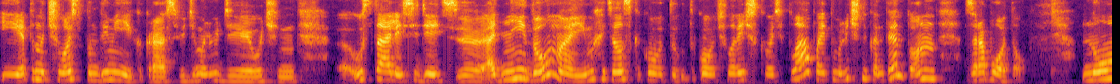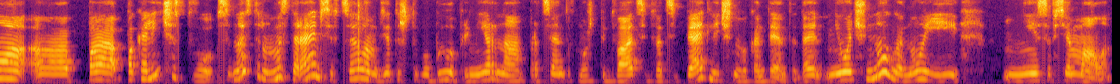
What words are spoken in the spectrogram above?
И это началось с пандемии как раз. Видимо, люди очень э, устали сидеть э, одни дома, и им хотелось какого-то такого человеческого тепла, поэтому личный контент, он заработал. Но э, по, по количеству, с одной стороны, мы стараемся в целом где-то, чтобы было примерно процентов, может быть, 20-25 личного контента, да, не очень много, но и не совсем мало.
